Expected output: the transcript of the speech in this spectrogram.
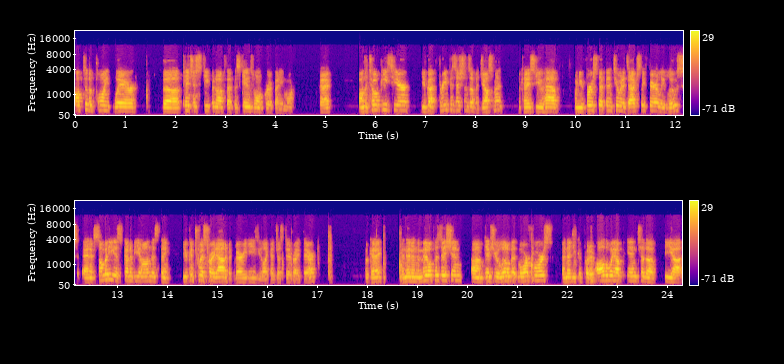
up to the point where the pitch is steep enough that the skins won't grip anymore. Okay. On the toe piece here, you've got three positions of adjustment. Okay, so you have, when you first step into it, it's actually fairly loose. And if somebody is going to be on this thing, you can twist right out of it very easy, like I just did right there. Okay, and then in the middle position um, gives you a little bit more force, and then you can put it all the way up into the, the uh,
